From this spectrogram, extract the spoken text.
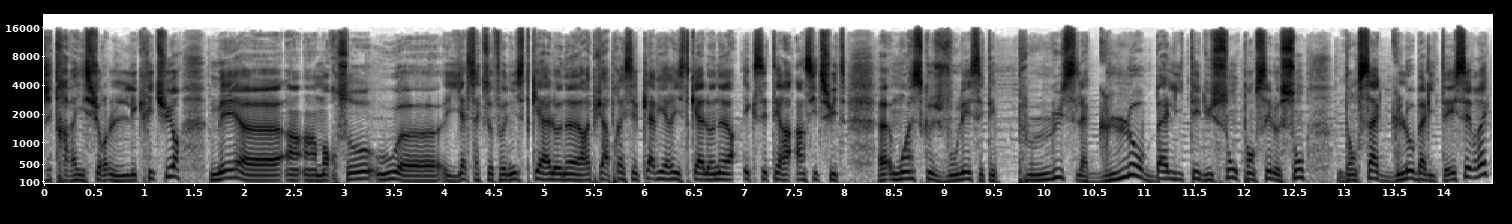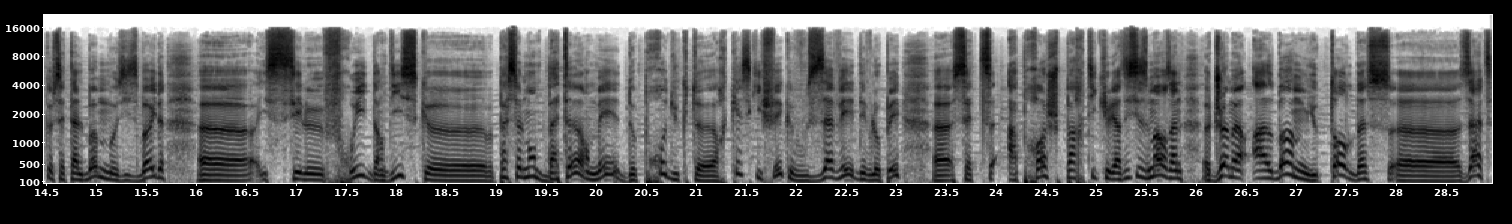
j'ai travaillé sur l'écriture, mais euh, un, morceau où euh, il y a le saxophoniste qui est à l'honneur, et puis après c'est le claviériste qui est à l'honneur, etc. Ainsi de suite. Euh, moi, ce que je voulais, c'était plus la globalité du son, penser le son dans sa globalité. Et c'est vrai que cet album, Moses Boyd, euh, c'est le fruit d'un disque, euh, pas seulement de batteur, mais de producteur. Qu'est-ce qui fait que vous avez développé euh, cette approche particulière? This is more than a drummer album. You told us that,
